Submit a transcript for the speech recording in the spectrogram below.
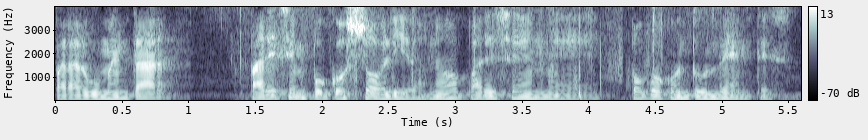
argumentar parecen poco sólidos, ¿no? parecen eh, poco contundentes.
